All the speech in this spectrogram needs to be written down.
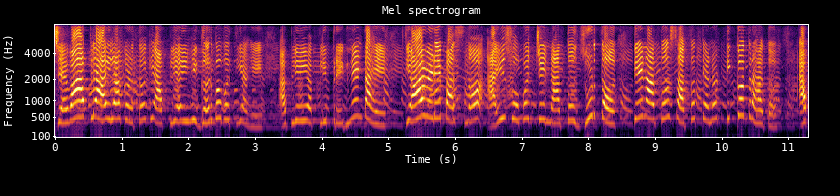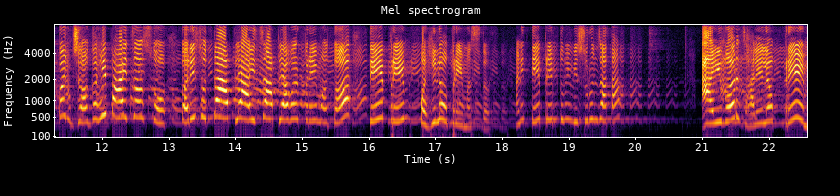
जेव्हा आपल्या आईला कळतं की आपली आई ही गर्भवती आहे आपली आई आपली प्रेग्नेंट आहे त्या वेळेपासनं जे नातं जुडतं ते नातं सातत्यानं टिकत राहतं. आपण जगही पाहायचं असतो तरी सुद्धा आपल्या आईचं आपल्यावर प्रेम होतं. ते प्रेम पहिलं प्रेम असतं. आणि ते प्रेम तुम्ही विसरून जाता. आईवर झालेलं प्रेम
